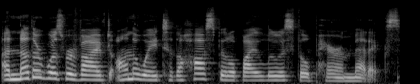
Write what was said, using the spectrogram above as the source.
Another was revived on the way to the hospital by Lewisville paramedics.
